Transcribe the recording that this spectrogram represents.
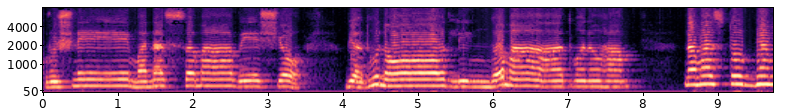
कृष्णे मनः समावेश्य व्यधुनोलिङ्गमात्मनः नमस्तुभ्यं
